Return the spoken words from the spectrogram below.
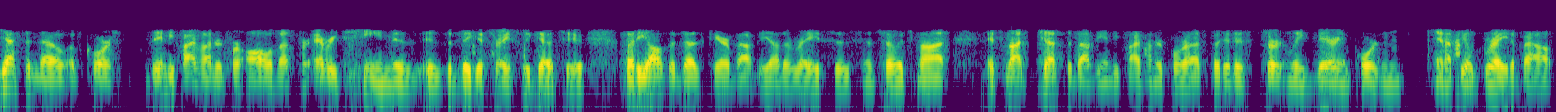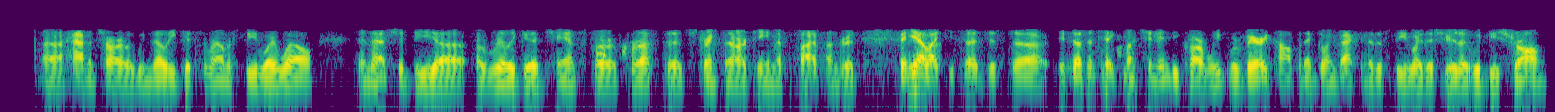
yes and no. Of course, the Indy 500 for all of us, for every team, is is the biggest race we go to. But he also does care about the other races, and so it's not it's not just about the Indy 500 for us, but it is certainly very important. And I feel great about uh, having Charlie. We know he gets around the speedway well, and that should be a, a really good chance for for us to strengthen our team at the 500. And yeah, like you said, just uh, it doesn't take much in IndyCar. We were very confident going back into the speedway this year that we'd be strong,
